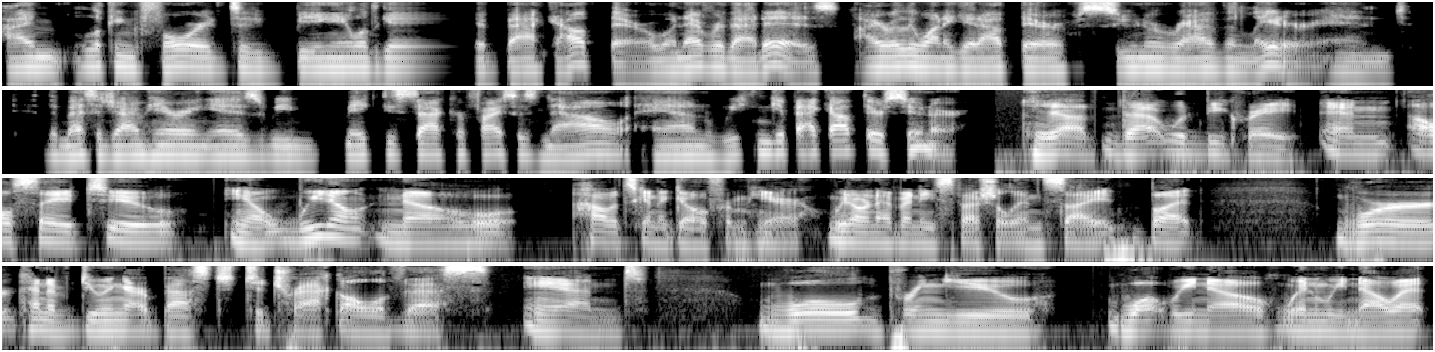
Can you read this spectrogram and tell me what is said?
I'm looking forward to being able to get back out there whenever that is. I really want to get out there sooner rather than later, and the message I'm hearing is we make these sacrifices now and we can get back out there sooner. Yeah, that would be great. And I'll say too, you know, we don't know how it's going to go from here. We don't have any special insight, but we're kind of doing our best to track all of this and we'll bring you what we know when we know it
